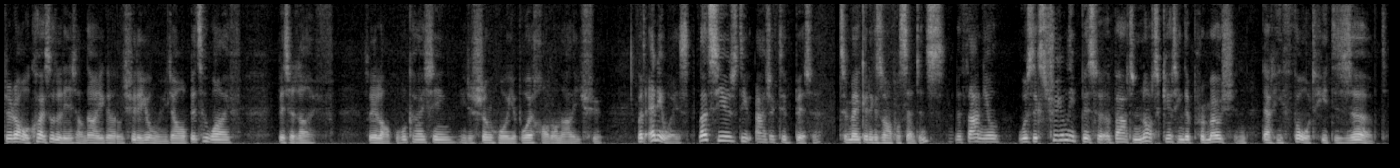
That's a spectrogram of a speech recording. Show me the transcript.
这让我快速的联想到一个有趣的用语，叫 bitter wife，bitter life。所以老婆不开心，你的生活也不会好到哪里去。But anyways, let's use the adjective bitter to make an example sentence. Nathaniel was extremely bitter about not getting the promotion that he thought he deserved.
